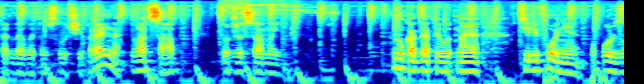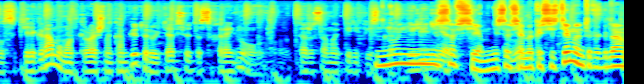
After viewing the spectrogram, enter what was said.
тогда в этом случае, правильно? WhatsApp тот же самый. Ну, когда ты вот на телефоне попользовался телеграммом, открываешь на компьютере, у тебя все это сохранено, ну, та же самая переписка. Ну, не, Или не нет? совсем. Не совсем. Нет? Экосистема это когда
